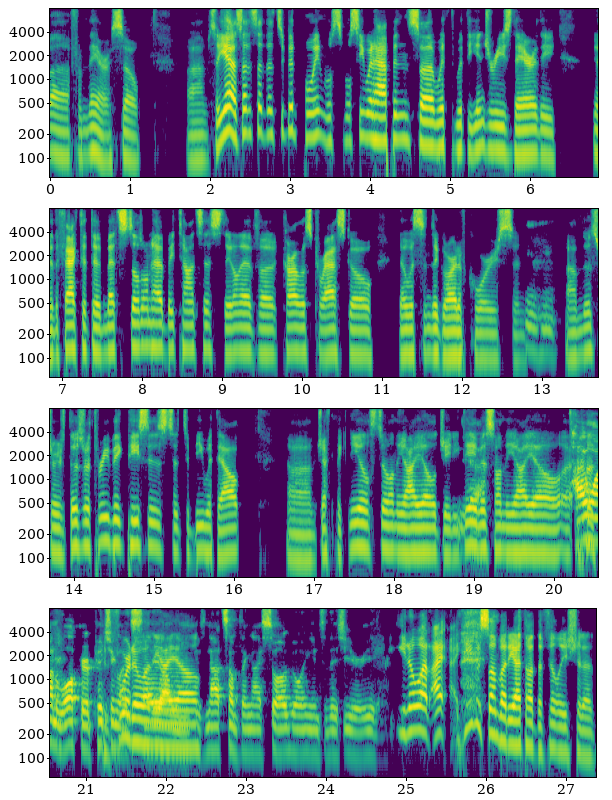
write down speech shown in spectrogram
uh, from there so um so yeah so that's a, that's a good point we'll, we'll see what happens uh, with with the injuries there the you know, the fact that the Mets still don't have Betances, they don't have uh, Carlos Carrasco, Noah Syndergaard, of course, and mm-hmm. um, those are those are three big pieces to, to be without. Um, Jeff McNeil still on the IL, JD yeah. Davis on the IL, uh, Walker pitching like on the IL is not something I saw going into this year either. You know what? I he was somebody I thought the Phillies should have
